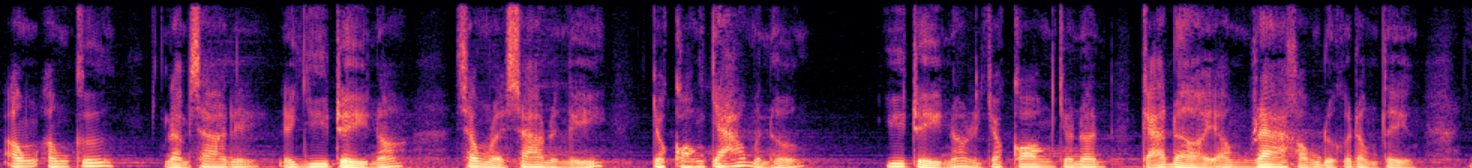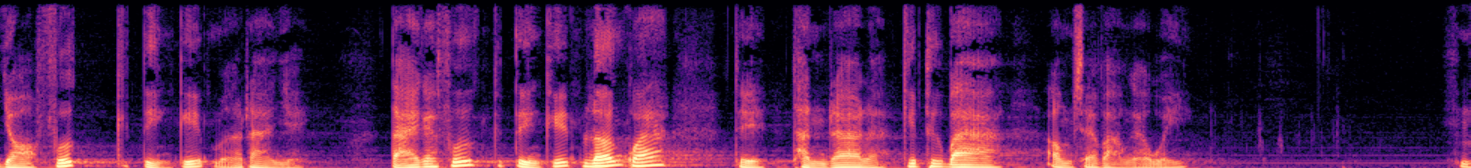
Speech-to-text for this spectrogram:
Ông ông cứ làm sao để để duy trì nó? Xong rồi sau này nghĩ cho con cháu mình hưởng. Duy trì nó rồi cho con, cho nên cả đời ông ra không được cái đồng tiền do phước cái tiền kiếp mà nó ra vậy. Tại cái phước, cái tiền kiếp lớn quá thì thành ra là kiếp thứ ba ông sẽ vào ngạ quỷ.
